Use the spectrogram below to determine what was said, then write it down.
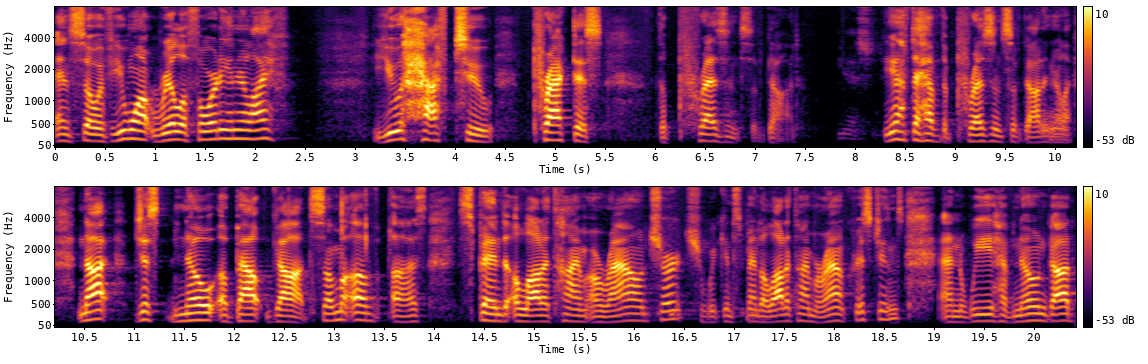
And so if you want real authority in your life, you have to practice the presence of God. You have to have the presence of God in your life, not just know about God. Some of us spend a lot of time around church. We can spend a lot of time around Christians, and we have known God,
